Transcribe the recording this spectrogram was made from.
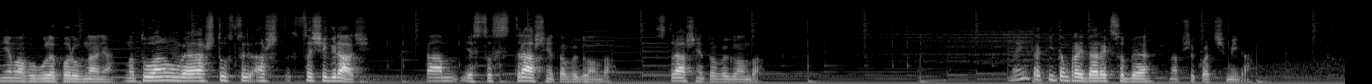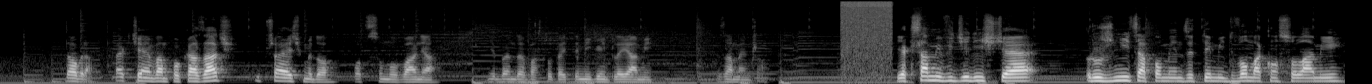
Nie ma w ogóle porównania. No tu ale mówię, aż tu chce, aż chce się grać. Tam jest to strasznie to wygląda. Strasznie to wygląda. No i taki Tomb Raiderek sobie na przykład śmiga. Dobra, tak chciałem Wam pokazać i przejdźmy do podsumowania. Nie będę Was tutaj tymi gameplayami zamęczał. Jak sami widzieliście, różnica pomiędzy tymi dwoma konsolami,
